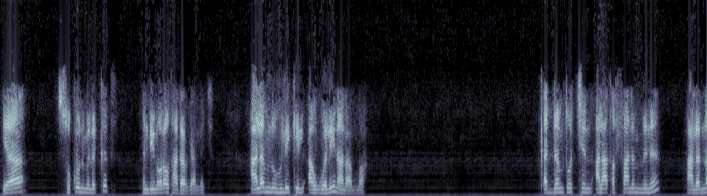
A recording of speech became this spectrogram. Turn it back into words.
የሱኩን ምልክት እንዲኖረው ታደርጋለች። አለም ኑህሊክል አወሊን አለ አላህ። ቀደምቶችን አላጠፋንም ምን አለና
